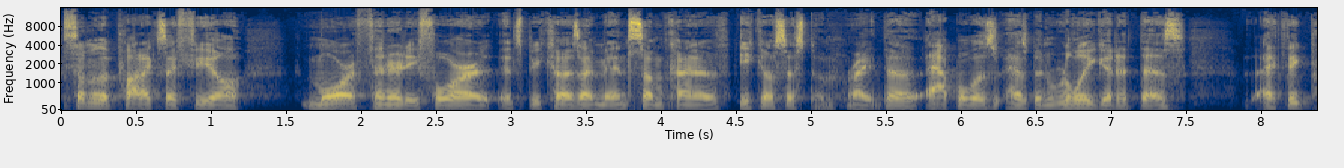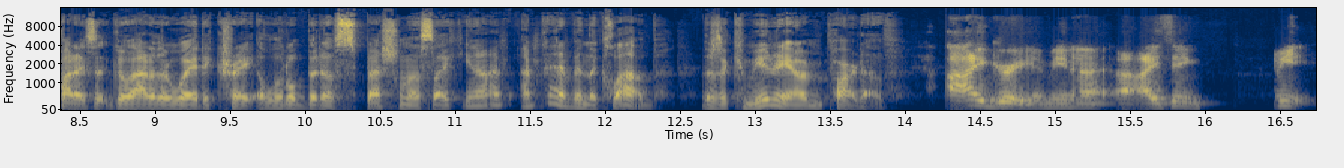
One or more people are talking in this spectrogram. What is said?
Some of the products I feel more affinity for, it's because I'm in some kind of ecosystem, right? The Apple was, has been really good at this. I think products that go out of their way to create a little bit of specialness, like, you know, I'm, I'm kind of in the club. There's a community I'm part of. I agree. I mean, I, I think. I mean,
